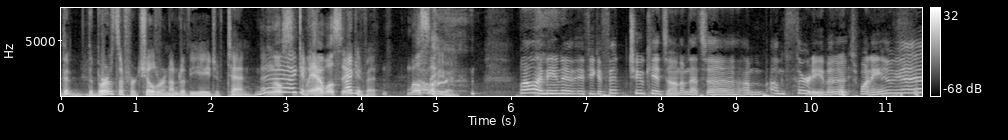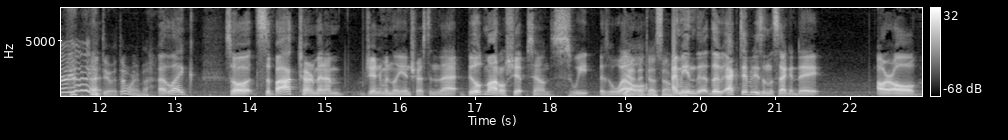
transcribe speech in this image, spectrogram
the the births of her children under the age of ten. Nah, We'll I see. can Yeah, fit. we'll see. I can fit. We'll I'll see. Let you in. Well, I mean, if if you could fit two kids on them, that's uh, I'm I'm 30, but uh, 20, uh, yeah, yeah, I can do it. Don't worry about it. I like so Sabacc tournament. I'm genuinely interested in that. Build model ship sounds sweet as well. Yeah, that does sound I cool. mean, the, the activities on the second day are all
